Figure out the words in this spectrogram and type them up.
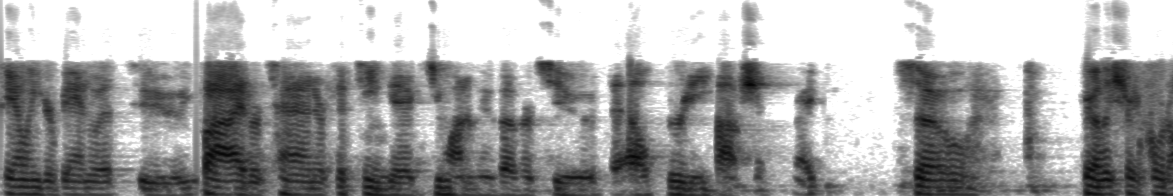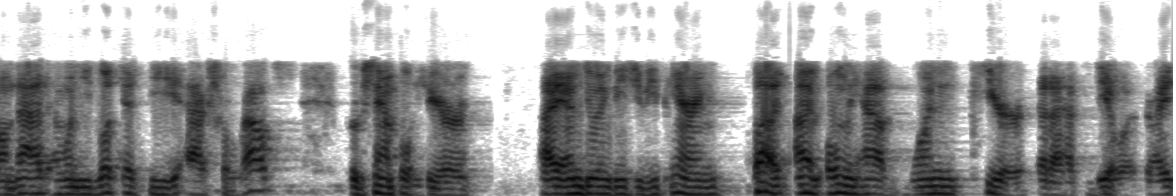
scaling your bandwidth to five or 10 or 15 gigs, you want to move over to the L3 option, right? So fairly straightforward on that. And when you look at the actual routes, for example, here, I am doing BGP peering, but I only have one peer that I have to deal with, right?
